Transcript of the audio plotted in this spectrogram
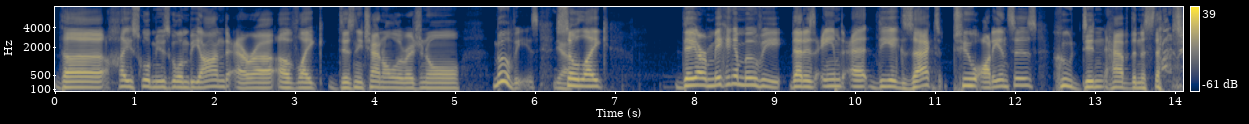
the high school musical and beyond era of like Disney Channel original movies. Yeah. So like they are making a movie that is aimed at the exact two audiences who didn't have the nostalgia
